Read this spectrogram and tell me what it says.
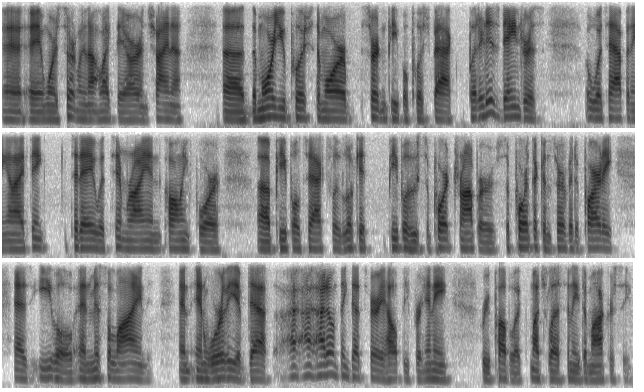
uh, and we're certainly not like they are in China. Uh, the more you push, the more certain people push back. But it is dangerous what's happening. And I think today, with Tim Ryan calling for uh, people to actually look at people who support Trump or support the Conservative Party as evil and misaligned and, and worthy of death. I, I don't think that's very healthy for any republic, much less any democracy.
